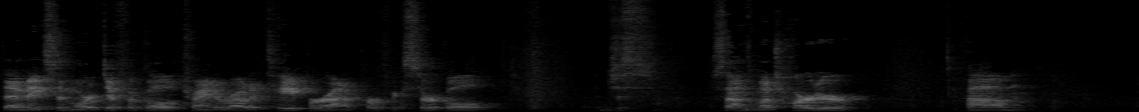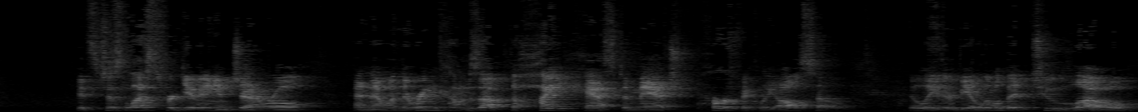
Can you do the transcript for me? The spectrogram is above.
That makes it more difficult trying to route a taper on a perfect circle. Just sounds much harder. Um, it's just less forgiving in general. And then when the ring comes up, the height has to match perfectly also. It'll either be a little bit too low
